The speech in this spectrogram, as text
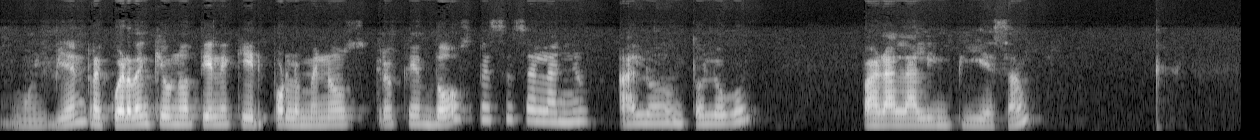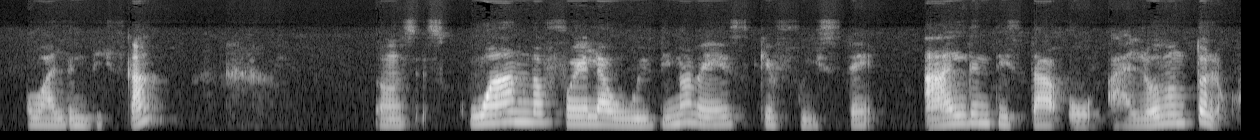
Muy bien, recuerden que uno tiene que ir por lo menos, creo que dos veces al año al odontólogo para la limpieza o al dentista. Entonces, ¿cuándo fue la última vez que fuiste al dentista o al odontólogo?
